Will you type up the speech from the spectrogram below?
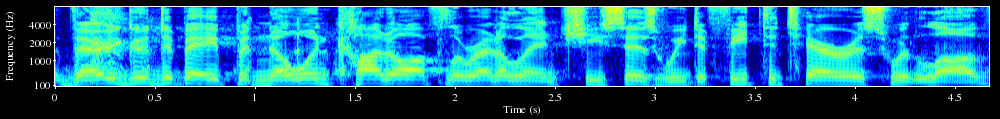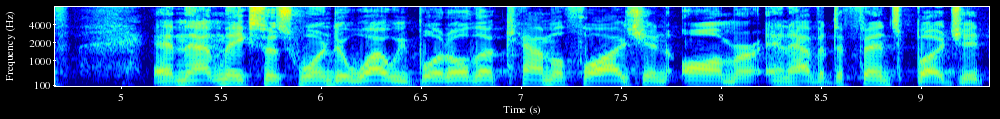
Very good debate, but no one cut off Loretta Lynch. She says we defeat the terrorists with love, and that makes us wonder why we bought all the camouflage and armor and have a defense budget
